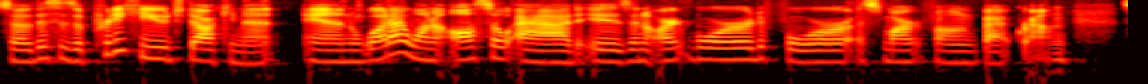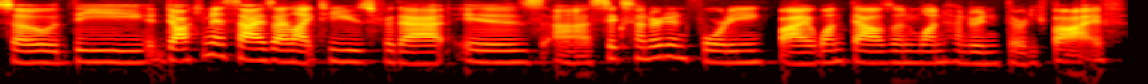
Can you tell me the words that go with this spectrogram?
So this is a pretty huge document and what I want to also add is an artboard for a smartphone background. So the document size I like to use for that is uh, 640 by 1135.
